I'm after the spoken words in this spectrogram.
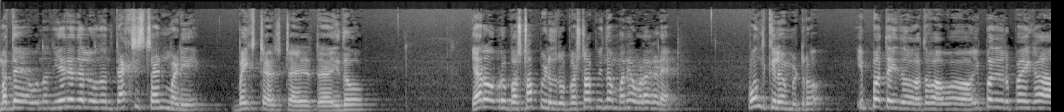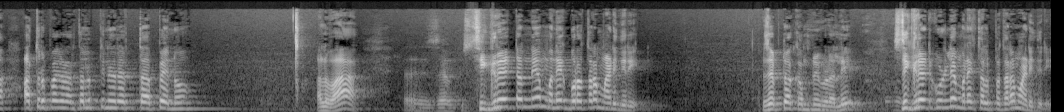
ಮತ್ತು ಒಂದೊಂದು ಏರಿಯಾದಲ್ಲಿ ಒಂದೊಂದು ಟ್ಯಾಕ್ಸಿ ಸ್ಟ್ಯಾಂಡ್ ಮಾಡಿ. ಬೈಕ್ ಇದು. ಯಾರೋ ಒಬ್ಬರು ಬಸ್ ಸ್ಟಾಪ್ ಇಳಿದ್ರು. ಬಸ್ ಸ್ಟಾಪಿಂದ ಮನೆ ಒಳಗಡೆ. ಒಂದು ಕಿಲೋಮೀಟ್ರು. ಇಪ್ಪತ್ತೈದು ಅಥವಾ ಇಪ್ಪತ್ತೈದು ರೂಪಾಯಿಗೆ ಹತ್ತು ರೂಪಾಯಿಗೆ ನಾನು ತಲುಪ್ತೀನಿ ತಪ್ಪೇನು? ಅಲ್ವಾ? ಸಿಗರೇಟನ್ನೇ ಮನೆಗೆ ಬರೋ ಥರ ಮಾಡಿದ್ದೀರಿ ಜೆಪ್ಟೋ ಕಂಪ್ನಿಗಳಲ್ಲಿ ಸಿಗರೇಟ್ಗಳನ್ನೇ ಮನೆಗೆ ತಲುಪೋ ಥರ ಮಾಡಿದ್ದೀರಿ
